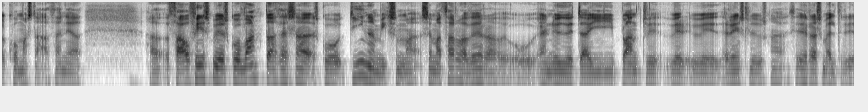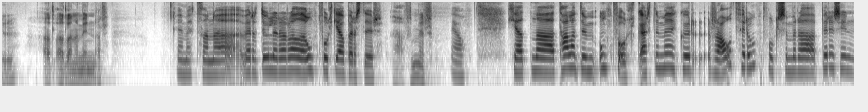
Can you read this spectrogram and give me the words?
að komast að. Þannig að þá finnst mér sko vanda þessa sko dýnamík sem, sem að þarf að vera og, en auðvitað í, bland við, við, við reynslu svona, þeirra sem eldri eru all, allan að minnar Einmitt, þannig að vera dugleira að ráða ungt fólk í ábærastöður. Já, fyrir mér. Já, hérna talandum um ungt fólk, ertu með einhver ráð fyrir ungt fólk sem er að byrja sín,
